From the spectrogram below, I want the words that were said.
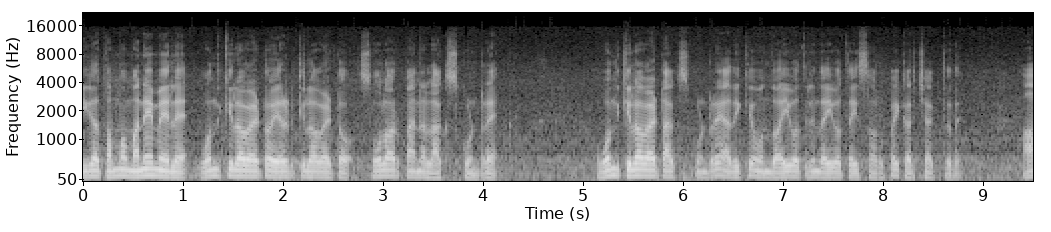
ಈಗ ತಮ್ಮ ಮನೆ ಮೇಲೆ ಒಂದು ಕಿಲೋವ್ಯಾಟೋ, ಎರಡು ಕಿಲೋವ್ಯಾಟೋ ಸೋಲಾರ್ ಪ್ಯಾನಲ್ ಹಾಕ್ಸ್ಕೊಂಡ್ರೆ, ಒಂದು ಕಿಲೋವ್ಯಾಟ್ ಹಾಕ್ಸ್ಕೊಂಡ್ರೆ ಅದಕ್ಕೆ ಒಂದು ಐವತ್ತರಿಂದ ಐವತ್ತೈದು ಸಾವಿರ ರೂಪಾಯಿ ಖರ್ಚಾಗ್ತದೆ. ಆ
